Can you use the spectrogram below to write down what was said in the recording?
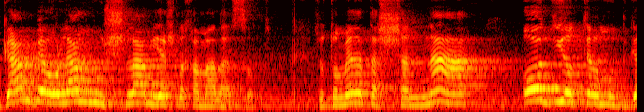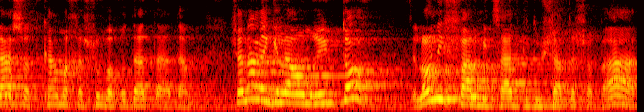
גם בעולם מושלם יש לך מה לעשות. זאת אומרת, השנה עוד יותר מודגש עד כמה חשוב עבודת האדם. שנה רגילה אומרים, טוב, זה לא נפעל מצד קדושת השבת,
